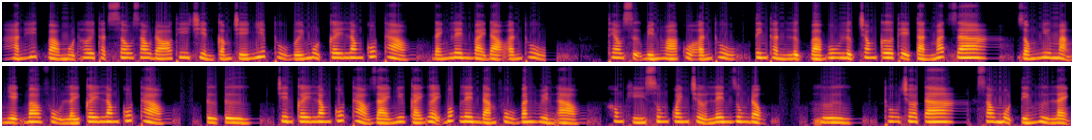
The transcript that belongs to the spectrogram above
hắn hít vào một hơi thật sâu sau đó thi triển cấm chế nhiếp thủ với một cây long cốt thảo, đánh lên vài đạo ấn thủ. Theo sự biến hóa của ấn thủ, tinh thần lực và vu lực trong cơ thể tản mát ra, giống như mạng nhện bao phủ lấy cây long cốt thảo. Từ từ, trên cây long cốt thảo dài như cái gậy bốc lên đám phủ văn huyền ảo, không khí xung quanh trở lên rung động. Hừ, thu cho ta. Sau một tiếng hừ lạnh,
